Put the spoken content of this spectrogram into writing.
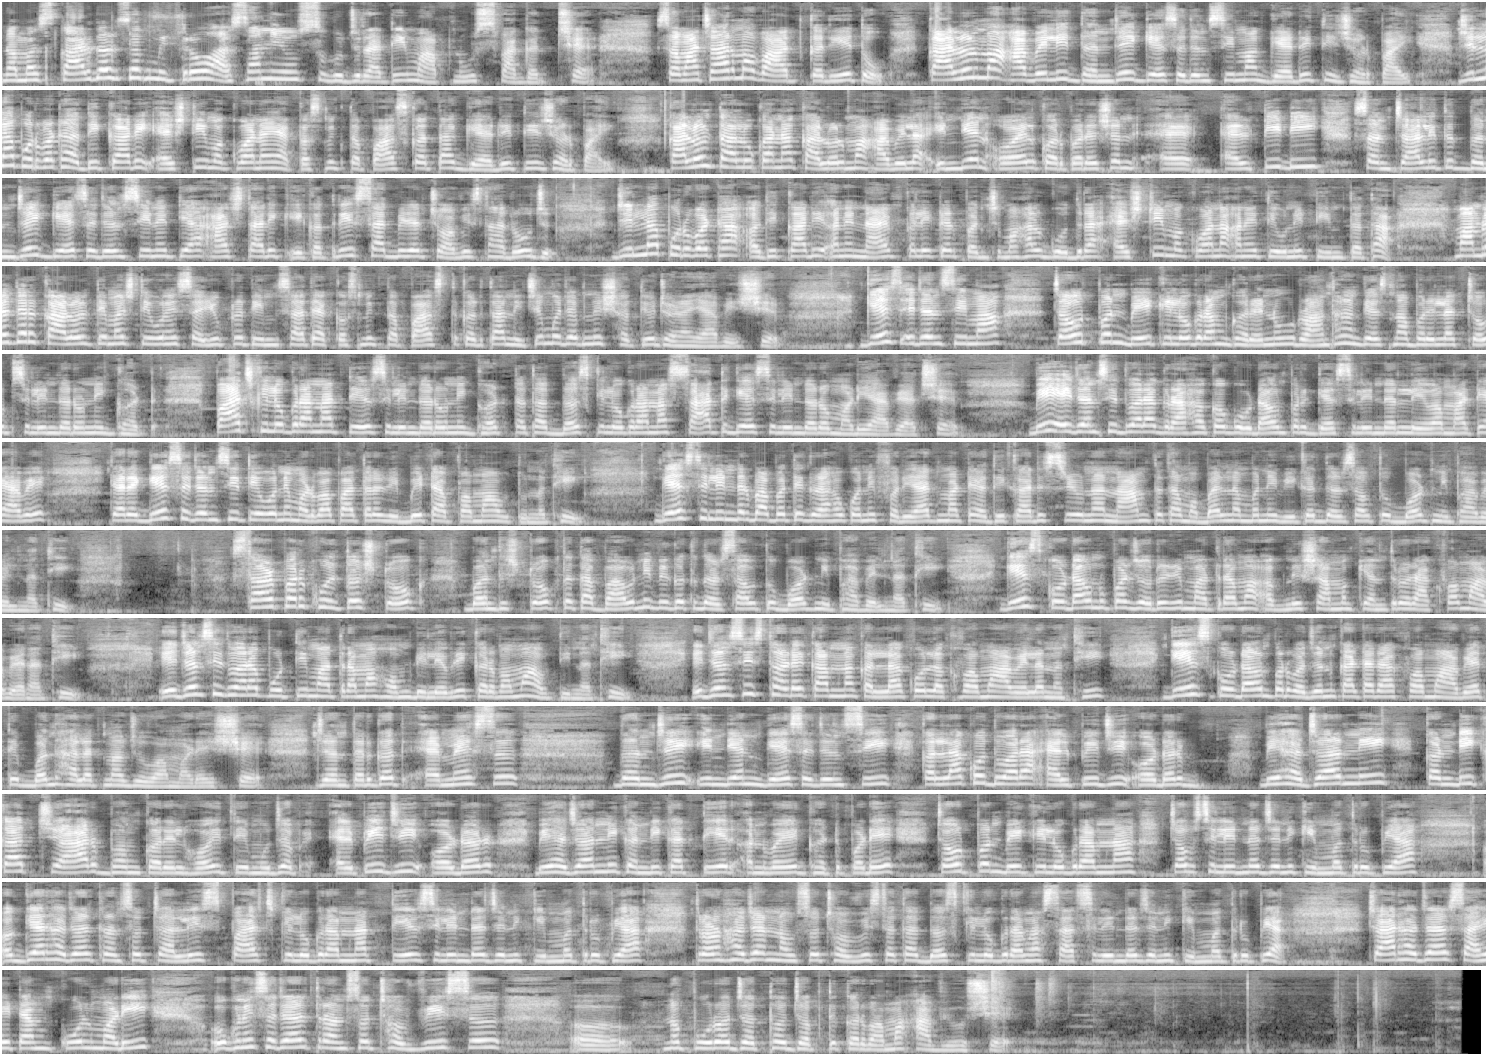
નમસ્કાર દર્શક મિત્રો, આશા ન્યૂઝ ગુજરાતીમાં આપનું સ્વાગત છે. સમાચારમાં વાત કરીએ તો, કાલોલમાં આવેલી ધનજય ગેસ એજન્સીમાં ગેરરીતિ ઝડપાઈ. જિલ્લા પુરવઠા અધિકારી એસટી મકવાનાએ આકસ્મિક તપાસ કરતા ગેરરીતિ ઝડપાઈ. કાલોલ તાલુકાના કાલોલમાં આવેલા ઇન્ડિયન ઓઇલ કોર્પોરેશન એલટીડી સંચાલિત ધનજય ગેસ એજન્સીને ત્યાં આજ તારીખ એકત્રીસ સાત બે હજાર ચોવીસના રોજ જિલ્લા પુરવઠા અધિકારી અને નાયબ કલેક્ટર પંચમહાલ ગોધરા એસટી મકવાના અને તેઓની ટીમ તથા મામલતદાર કાલોલ તેમજ તેઓની સંયુક્ત ટીમ સાથે આકસ્મિક તપાસ કરતા નીચે મુજબની ક્ષતિઓ જણાઈ આવી છે. ગેસ એજન્સીમાં ચૌદ પોઈન્ટ બે કિલોગ્રામ ઘરેનું રાંધણ ગેસના ભરેલા ચૌદ સિલિન્ડરોની ઘટ, પાંચ કિલોગ્રામના તેર સિલિન્ડરોની ઘટ તથા દસ કિલોગ્રામના સાત ગેસ સિલિન્ડરો મળી આવ્યા છે. બે એજન્સી દ્વારા ગ્રાહકો ગોડાઉન પર ગેસ સિલિન્ડર લેવા માટે આવે ત્યારે ગેસ એજન્સી તેઓને મળવાપાત્ર રિબેટ આપવામાં આવતું નથી. ગેસ સિલિન્ડર બાબતે ગ્રાહકોની ફરિયાદ માટે અધિકારીશ્રીઓના નામ તથા મોબાઈલ નંબરની વિગત દર્શાવતું બોર્ડ નિભાવેલ નથી. સ્થળ પર ખુલતો સ્ટોક, બંધ સ્ટોક તથા ભાવની વિગતો દર્શાવતું બોર્ડ નિભાવેલ નથી. ગેસ ગોડાઉન ઉપર જરૂરી માત્રામાં અગ્નિશામક યંત્રો રાખવામાં આવ્યા નથી. એજન્સી દ્વારા પૂરતી માત્રામાં હોમ ડિલિવરી કરવામાં આવતી નથી. એજન્સી સ્થળે કામના કલાકો લખવામાં આવેલા નથી. ગેસ ગોડાઉન પર વજન કાંટા રાખવામાં આવ્યા તે બંધ હાલતમાં જોવા મળે છે. જે અંતર્ગત MS Dhananjay Indian gas agency કલાકો દ્વારા એલપીજી ઓર્ડર બે હજારની કંડિકા ચાર ભંગ કરેલ હોય તે મુજબ એલપીજી ઓર્ડર બે હજારની કંડિકા તેર અન્વયે ઘટપડે ચૌદ બે કિલોગ્રામના ચૌદ સિલિન્ડર જેની કિંમત રૂપિયા અગિયાર હજાર ત્રણસો ચાલીસ પાંચ કિલોગ્રામના તેર સિલિન્ડર જેની કિંમત રૂપિયા ત્રણ હજાર નવસો છવ્વીસ તથા દસ કિલોગ્રામના સાત સિલિન્ડર જેની કિંમત રૂપિયા ચાર હજાર સાહીઠ આમ કુલ મળી ઓગણીસ હજાર ત્રણસો છવ્વીસ નો પૂરો જથ્થો જપ્ત કરવામાં આવ્યો છે.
